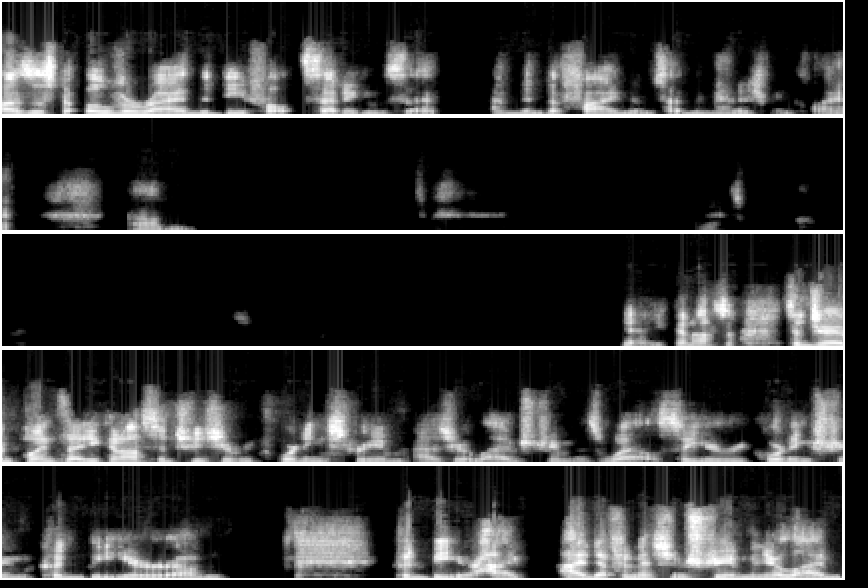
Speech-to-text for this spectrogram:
allows us to override the default settings that have been defined inside the management client. Um, yeah, you can also, so Jared points out you can also choose your recording stream as your live stream as well. So your recording stream could be your, um, could be your high high definition stream and your live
